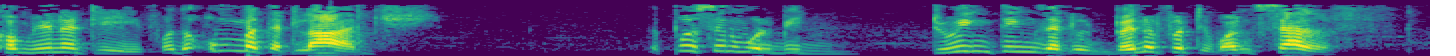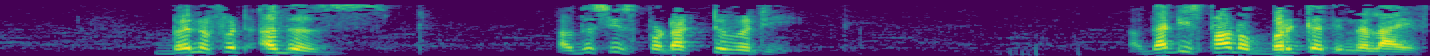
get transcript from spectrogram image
community, for the ummah at large. The person will be doing things that will benefit oneself, benefit others. Now this is productivity. Now that is part of barakat in the life.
